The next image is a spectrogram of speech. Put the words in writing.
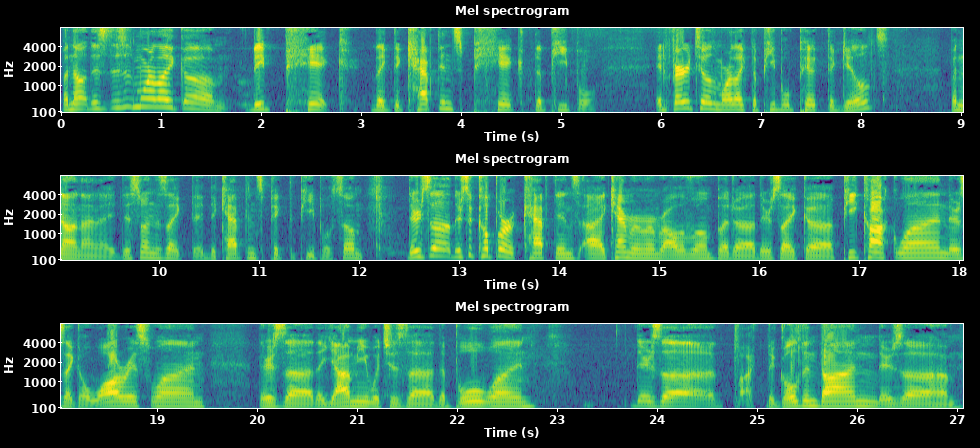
But no, this this is more like um they pick like the captains pick the people. In fairy tale, it's more like the people pick the guilds. But no, no, no. This one is like the, the captains pick the people. So there's a there's a couple of captains. I can't remember all of them, but uh, there's like a peacock one. There's like a walrus one. There's uh the yami, which is uh the bull one. There's uh fuck the golden dawn. There's um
